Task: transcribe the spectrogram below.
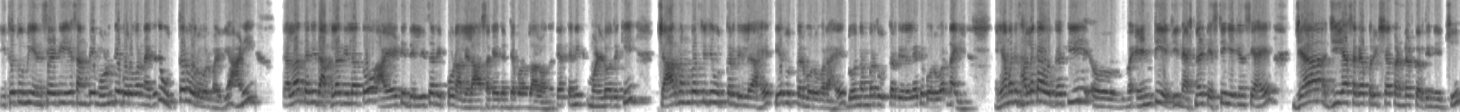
इथं तुम्ही एनसीआरटी हे सांगते म्हणून ते बरोबर नाही तर ते उत्तर बरोबर पाहिजे. आणि त्याला त्यांनी दाखला दिला तो आय आय टी दिल्लीचा रिपोर्ट आलेला असा काही त्यांच्याकडून झाला होता. त्यात त्यांनी म्हणलं होतं की चार नंबरचे जे उत्तर दिले आहे तेच उत्तर बरोबर आहे. दोन नंबरचं उत्तर दिलेलं आहे ते बरोबर नाही ह्यामध्ये झालं काय होतं की एनटीए जी नॅशनल टेस्टिंग एजन्सी आहे ज्या जी ह्या सगळ्या परीक्षा कंडक्ट करते नीटची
